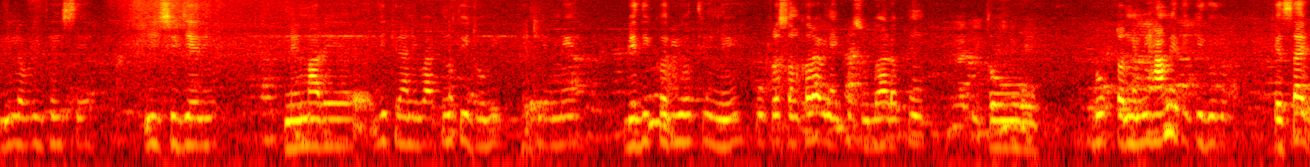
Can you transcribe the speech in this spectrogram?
ડિલિવરી થઈ છે. ઈ સિઝેરી ને મારે દીકરાની વાત નહોતી જોવી. એટલે મેં બે દીકરીઓ હતી ને ઓપરેશન કરાવી નાખ્યું છું બાળકનું. તો ડૉક્ટરને મેં સામેથી કીધું કે સાહેબ,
